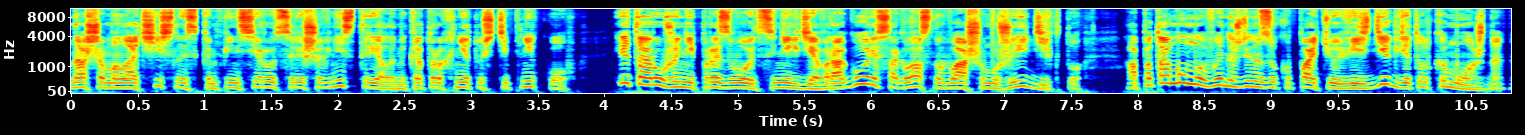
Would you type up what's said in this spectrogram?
Наша малочисленность компенсируется лишь огнестрелами, которых нет у степняков. Это оружие не производится нигде в Рагоре, согласно вашему же эдикту, а потому мы вынуждены закупать его везде, где только можно.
